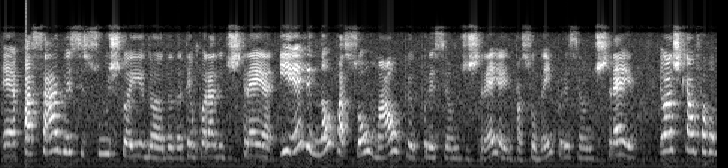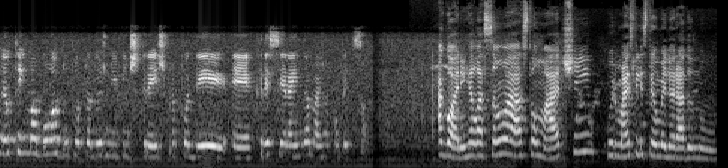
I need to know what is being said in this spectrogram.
é, passado esse susto aí da, da, da, temporada de estreia, e ele não passou mal por, por esse ano de estreia, ele passou bem por esse ano de estreia. Eu acho que a Alfa Romeo tem uma boa dupla para 2023 para poder é, crescer ainda mais na competição. Agora, em relação a Aston Martin, por mais que eles tenham melhorado no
